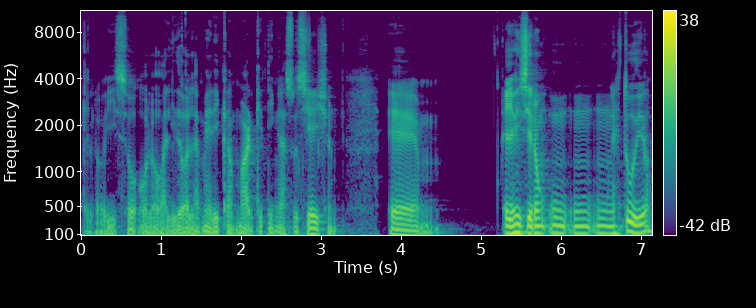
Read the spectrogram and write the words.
que lo hizo o lo validó la American Marketing Association. Eh, ellos hicieron un, estudio,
